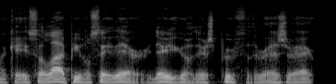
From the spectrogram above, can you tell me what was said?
Okay, so a lot of people say there, there you go, there's proof of the resur-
